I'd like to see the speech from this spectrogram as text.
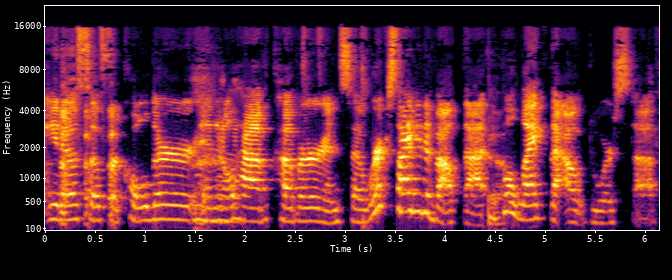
you know so for colder and it'll have cover and so we're excited about that Yeah. people like the outdoor stuff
